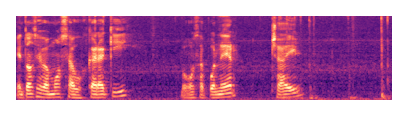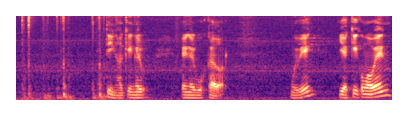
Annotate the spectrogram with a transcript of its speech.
Entonces vamos a buscar aquí, vamos a poner child theme aquí en el, en el buscador. Muy bien, y aquí como ven,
